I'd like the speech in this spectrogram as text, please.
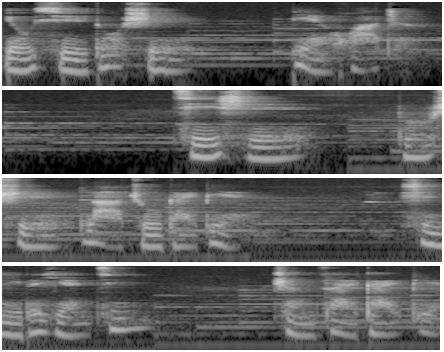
有许多事变化着。其实不是蜡烛改变，是你的眼睛正在改变。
